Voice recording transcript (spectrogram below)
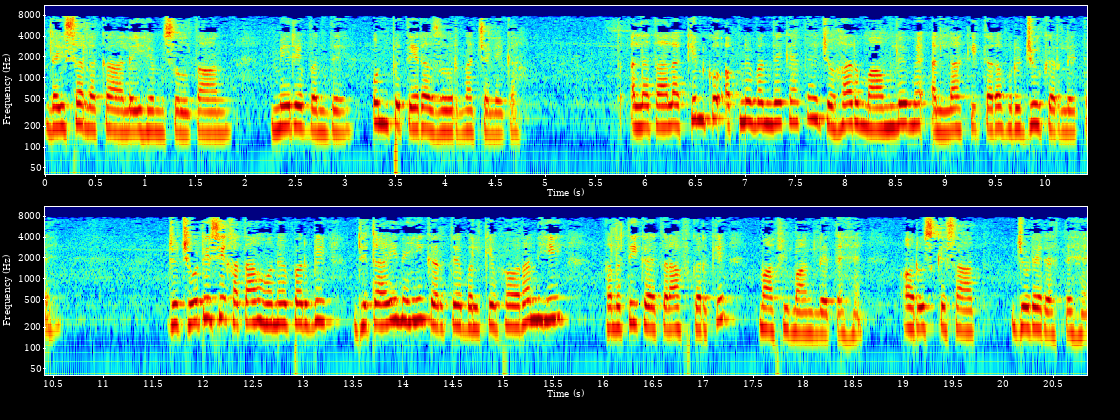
لئیسا لکا علیہم سلطان، میرے بندے، ان پہ تیرا زور نہ چلے گا۔ تو اللہ تعالیٰ کن کو اپنے بندے کہتے ہیں؟ جو ہر معاملے میں اللہ کی طرف رجوع کر لیتے ہیں۔ جو چھوٹی سی خطا ہونے پر بھی ڈٹائی نہیں کرتے، بلکہ فوراً ہی غلطی کا اعتراف کر کے معافی مانگ لیتے ہیں اور اس کے ساتھ جڑے رہتے ہیں۔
